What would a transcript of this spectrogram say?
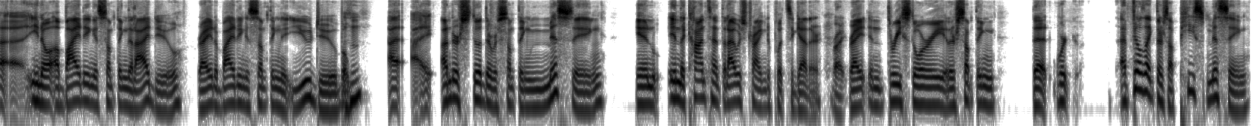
uh, you know, abiding is something that I do, right? Abiding is something that you do. But mm-hmm. I, I understood there was something missing in in the content that I was trying to put together. Right. Right. In three story, there's something that we're I feel like there's a piece missing.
